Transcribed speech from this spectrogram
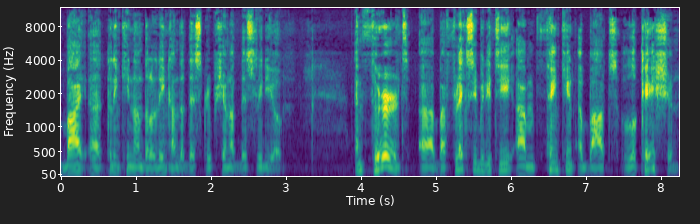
by uh, clicking on the link on the description of this video. And third, uh, by flexibility, I'm thinking about location.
